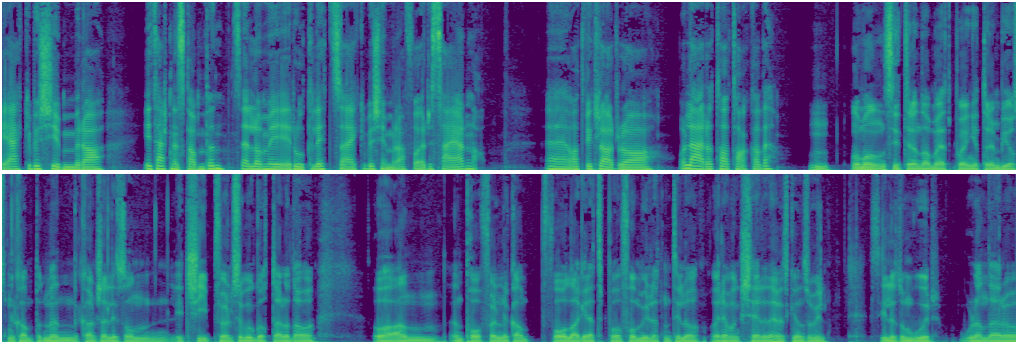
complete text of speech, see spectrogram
jeg er ikke bekymra i Tertnes-kampen. Selv om vi roter litt, så er jeg ikke bekymra for seieren. da. Eh, og at vi klarer å, å, lære å ta tak av det. Mm. Når man sitter igjen med ett poeng etter den Byåsen-kampen, men kanskje en litt, sånn, litt kjip følelse, hvor godt er det da å ha en, en, påfølgende kamp få dager etterpå og få muligheten til å, å, revansjere det? Jeg vet ikke hvem som vil si litt om hvor, hvordan det er å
